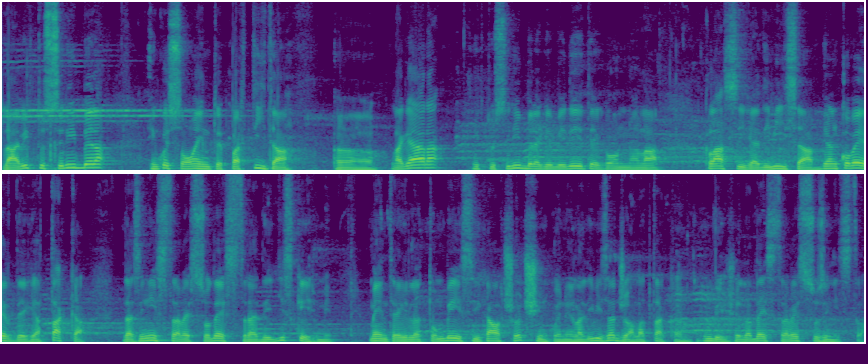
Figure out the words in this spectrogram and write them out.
la Virtus Libera. In questo momento è partita uh, la gara, Virtus Libera che vedete con la classica divisa bianco-verde che attacca da sinistra verso destra degli schermi, mentre il Tombesi calcio a 5 nella divisa gialla attacca invece da destra verso sinistra.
